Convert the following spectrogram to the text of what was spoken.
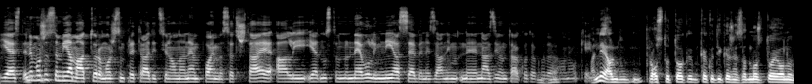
Jeste, ne, možda sam i amatora, možda sam pretradicionalna, nemam pojma sad šta je, ali jednostavno ne volim ni ja sebe, ne, zanim, ne nazivam tako, tako da, uh -huh. ono, okej. Okay. Pa ne, ali prosto to, kako ti kažem, sad možda to je ono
